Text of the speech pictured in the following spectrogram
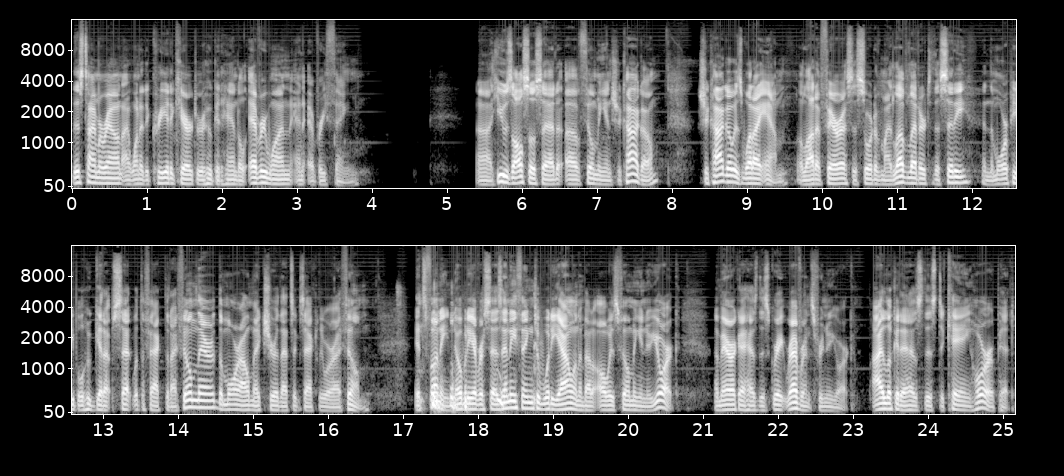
This time around, I wanted to create a character who could handle everyone and everything. Uh, Hughes also said of filming in Chicago Chicago is what I am. A lot of Ferris is sort of my love letter to the city, and the more people who get upset with the fact that I film there, the more I'll make sure that's exactly where I film. It's funny, nobody ever says anything to Woody Allen about always filming in New York. America has this great reverence for New York. I look at it as this decaying horror pit.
